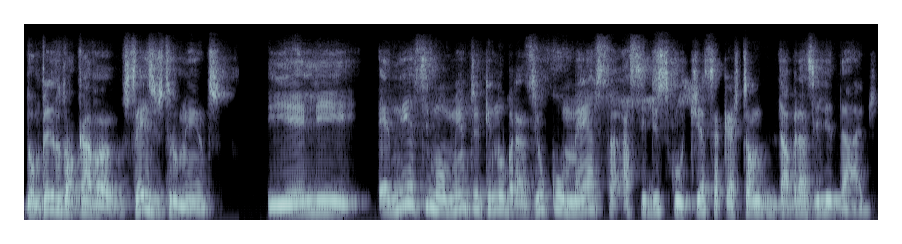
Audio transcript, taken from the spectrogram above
Dom Pedro tocava seis instrumentos e ele é nesse momento em que no Brasil começa a se discutir essa questão da brasilidade.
